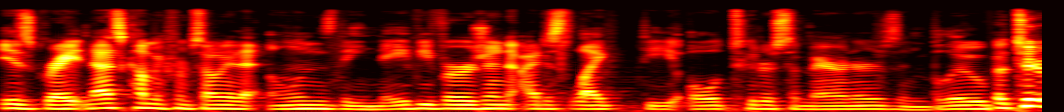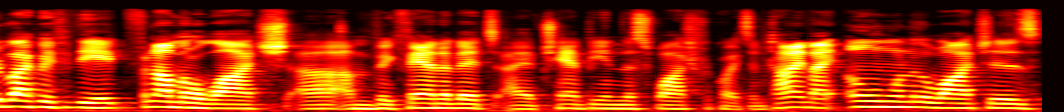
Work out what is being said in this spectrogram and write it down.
is great. And that's coming from somebody that owns the navy version. I just like the old Tudor Submariners in blue. But Tudor Black Bay 58, phenomenal watch. Uh, I'm a big fan of it. I have championed this watch for quite some time. I own one of the watches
